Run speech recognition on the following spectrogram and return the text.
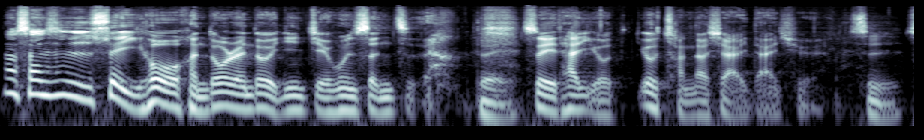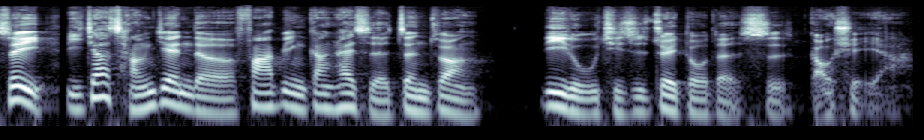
那三四十岁以后，很多人都已经结婚生子了。对，所以它有又传到下一代去了。是，所以比较常见的发病刚开始的症状，例如其实最多的是高血压。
